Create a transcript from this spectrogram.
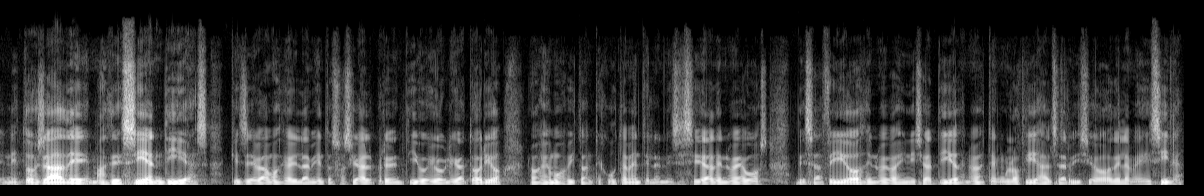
En estos ya de más de 100 días que llevamos de aislamiento social preventivo y obligatorio, nos hemos visto ante justamente la necesidad de nuevos desafíos, de nuevas iniciativas, de nuevas tecnologías al servicio de la medicina.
